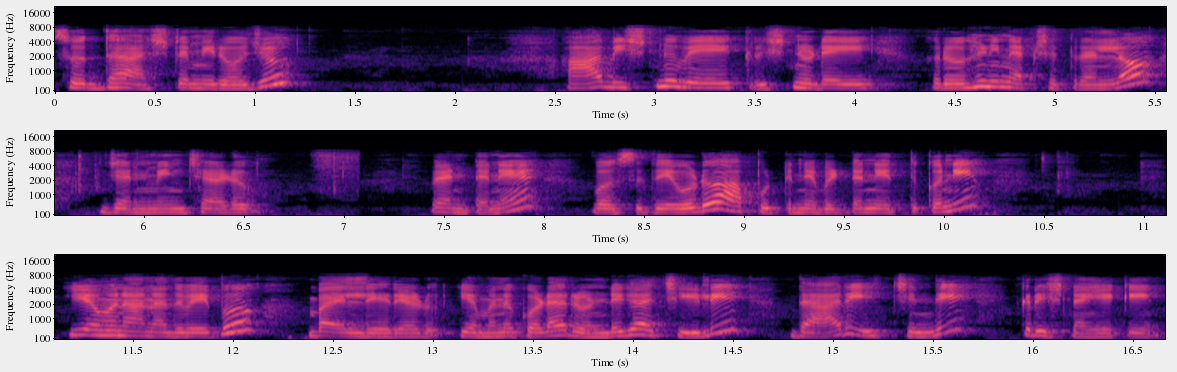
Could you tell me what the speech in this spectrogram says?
శుద్ధ అష్టమి రోజు ఆ విష్ణువే కృష్ణుడై రోహిణి నక్షత్రంలో జన్మించాడు. వెంటనే వసుదేవుడు ఆ పుట్టిన బిడ్డని ఎత్తుకొని యమునా నది వైపు బయలుదేరాడు. యమున కూడా రెండుగా చీలి దారి ఇచ్చింది కృష్ణయ్యకి.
